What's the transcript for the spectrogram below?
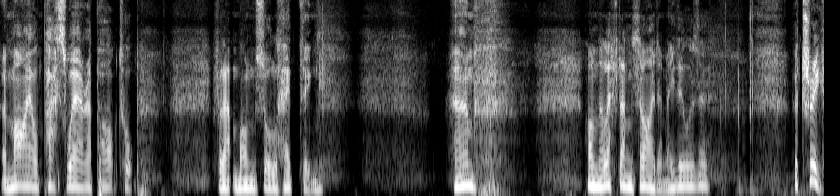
a mile past where I parked up for that Monsal Head thing. Um, on the left hand side of me there was a a tree.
